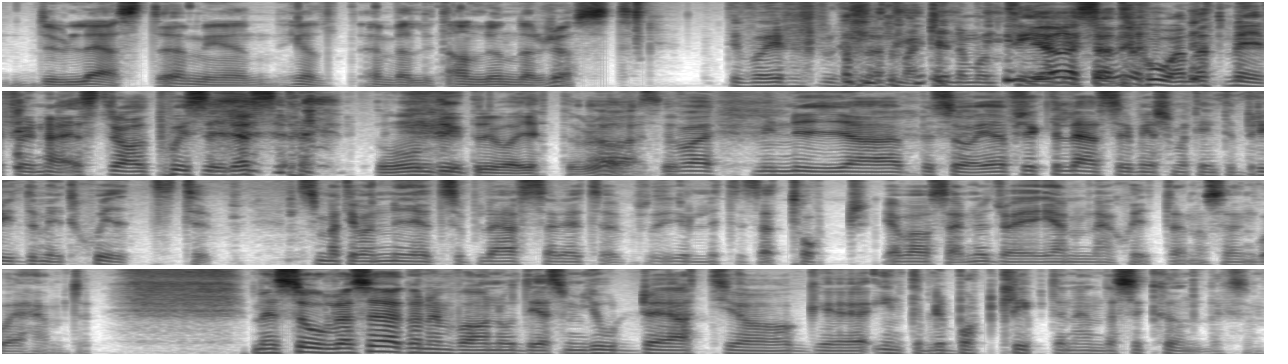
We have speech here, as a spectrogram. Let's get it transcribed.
du läste med en, helt, en väldigt annorlunda röst. Det var ju av att Martina Montelius hade hånat mig för den här estradpoesirösten. Hon tyckte det var jättebra. Ja, alltså. det var min nya besök. Jag försökte läsa det mer som att jag inte brydde mig ett skit, typ. Som att jag var nyhetsuppläsare, typ. Jag gjorde lite så här torrt. Jag var så här, nu drar jag igenom den här skiten och sen går jag hem, typ. Men solglasögonen var nog det som gjorde att jag eh, inte blev bortklippt en enda sekund, liksom.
